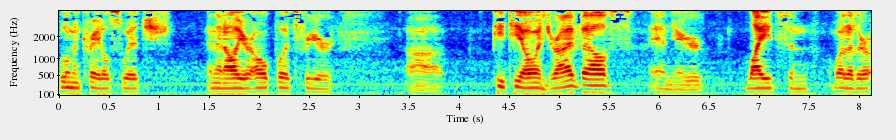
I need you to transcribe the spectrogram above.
boom and cradle switch, and then all your outputs for your uh, PTO and drive valves and your lights and what other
